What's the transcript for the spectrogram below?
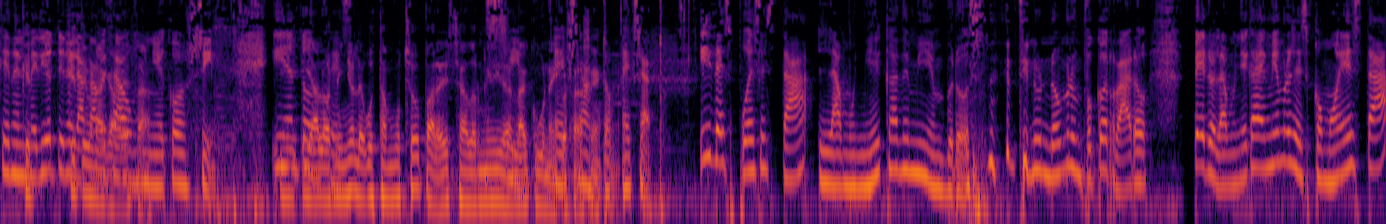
que en el medio tiene la cabeza de un muñeco, sí. Y, Y, y entonces, a los niños les gusta mucho para irse a dormir sí, en la cuna y cosas así. exacto, exacto. Y después está la muñeca de miembros. Tiene un nombre un poco raro, pero la muñeca de miembros es como esta.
